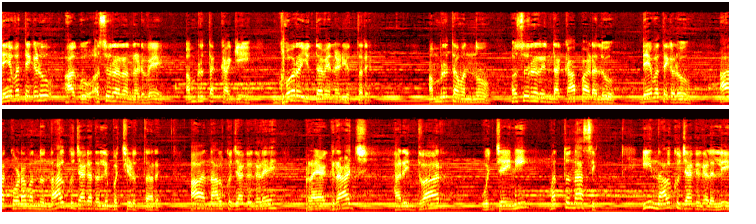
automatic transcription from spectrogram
ದೇವತೆಗಳು ಹಾಗೂ ಅಸುರರ ನಡುವೆ ಅಮೃತಕ್ಕಾಗಿ ಘೋರ ಯುದ್ಧವೇ ನಡೆಯುತ್ತದೆ. ಅಮೃತವನ್ನು ಅಸುರರಿಂದ ಕಾಪಾಡಲು ದೇವತೆಗಳು ಆ ಕೊಡವನ್ನು ನಾಲ್ಕು ಜಾಗದಲ್ಲಿ ಬಚ್ಚಿಡುತ್ತಾರೆ. ಆ ನಾಲ್ಕು ಜಾಗಗಳೇ ಪ್ರಯಾಗ್ರಾಜ್, ಹರಿದ್ವಾರ್, ಉಜ್ಜಯಿನಿ ಮತ್ತು ನಾಸಿಕ್. ಈ ನಾಲ್ಕು ಜಾಗಗಳಲ್ಲಿ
